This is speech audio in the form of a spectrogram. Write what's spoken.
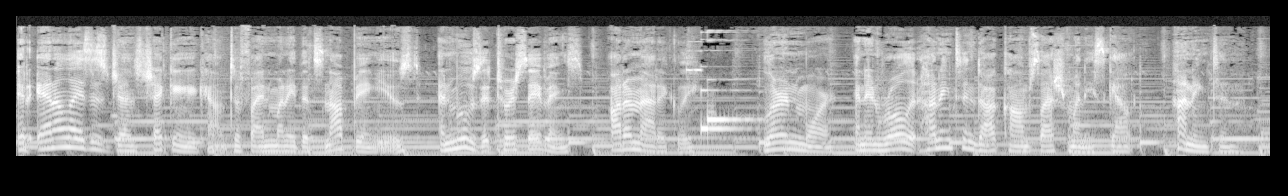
It analyzes Jen's checking account to find money that's not being used and moves it to her savings automatically. Learn more and enroll at huntington.com slash moneyscout. Huntington.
